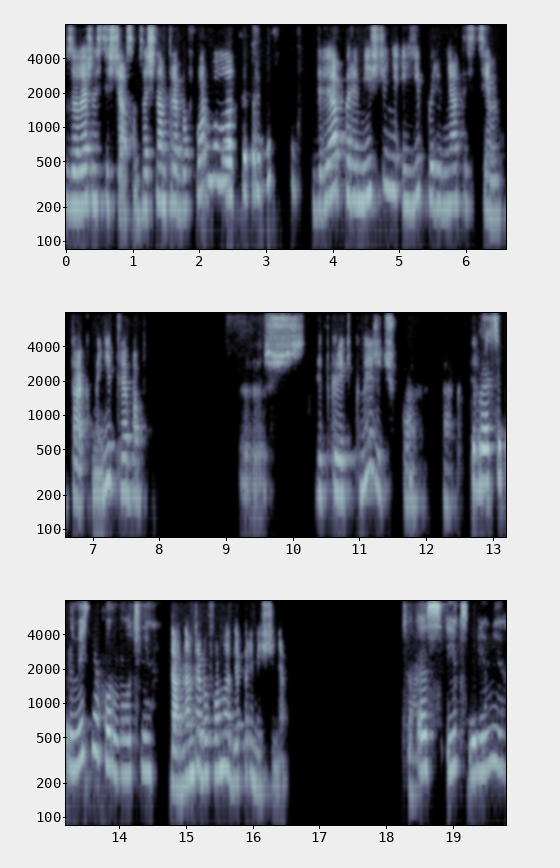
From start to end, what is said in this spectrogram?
в залежності з часом. Значить, нам треба формула для переміщення і її порівняти з цим. Так, мені треба е, відкрити книжечку. Так, Це проекція переміщення формула чи ні? Так, нам треба формула для переміщення. Це. SX дорівнює.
